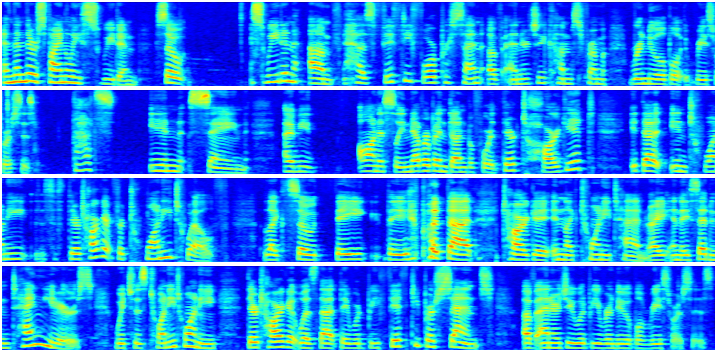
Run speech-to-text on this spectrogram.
and then there's finally sweden so Sweden um, has 54% of energy comes from renewable resources. That's insane. I mean, honestly, never been done before. Their target that in 20 their target for 2012 like so they they put that target in like 2010 right? And they said in 10 years which is 2020 their target was that they would be 50% of energy would be renewable resources.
